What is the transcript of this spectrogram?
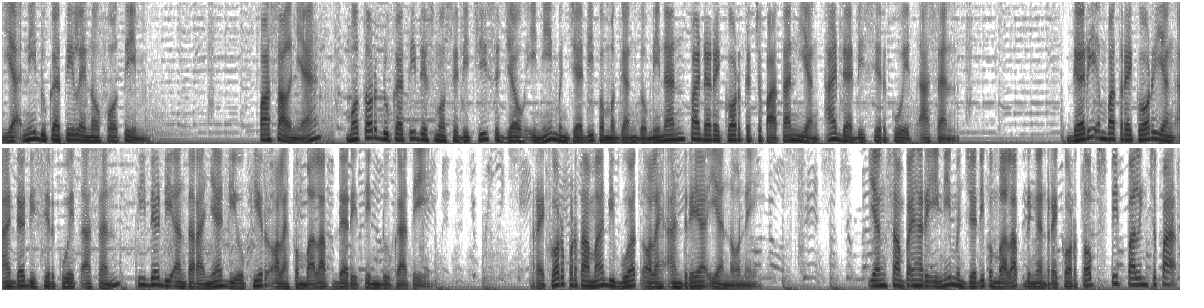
yakni Ducati Lenovo Team. Pasalnya, motor Ducati Desmosedici sejauh ini menjadi pemegang dominan pada rekor kecepatan yang ada di sirkuit Asen. Dari empat rekor yang ada di sirkuit Asen, tidak di antaranya diukir oleh pembalap dari tim Ducati. Rekor pertama dibuat oleh Andrea Iannone yang sampai hari ini menjadi pembalap dengan rekor top speed paling cepat,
